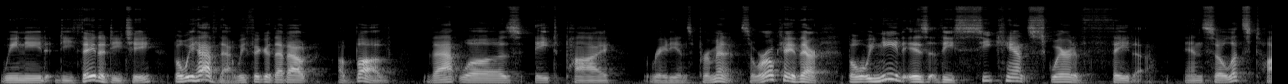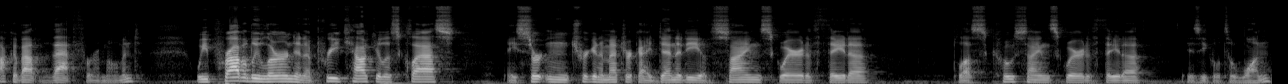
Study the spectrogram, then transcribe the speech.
We need d theta dt, but we have that. We figured that out above. That was 8 pi radians per minute. So we're okay there. But what we need is the secant squared of theta. And so let's talk about that for a moment. We probably learned in a pre-calculus class a certain trigonometric identity of sine squared of theta plus cosine squared of theta is equal to 1.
